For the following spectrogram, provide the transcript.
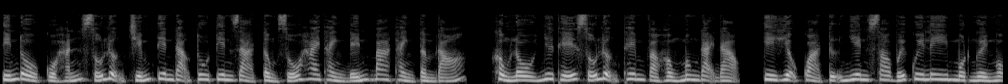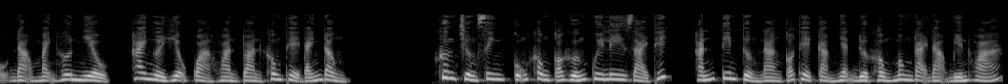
tín đồ của hắn số lượng chiếm tiên đạo tu tiên giả tổng số hai thành đến ba thành tầm đó, khổng lồ như thế số lượng thêm vào hồng mông đại đạo kỳ hiệu quả tự nhiên so với quy ly, một người ngộ đạo mạnh hơn nhiều, hai người hiệu quả hoàn toàn không thể đánh đồng. Khương trường sinh cũng không có hướng quy ly giải thích, hắn tin tưởng nàng có thể cảm nhận được hồng mông đại đạo biến hóa.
